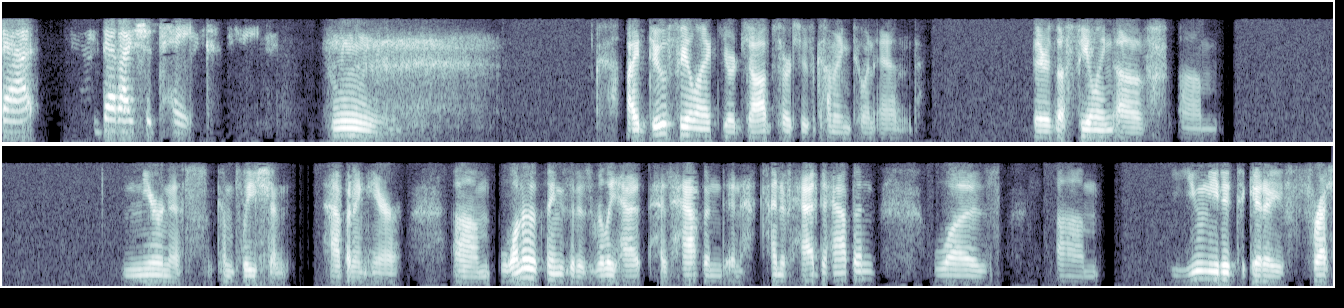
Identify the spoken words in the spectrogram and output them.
that that I should take? Hmm. I do feel like your job search is coming to an end. There's a feeling of um, nearness, completion happening here. Um, one of the things that has really ha- has happened and kind of had to happen was um, you needed to get a fresh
